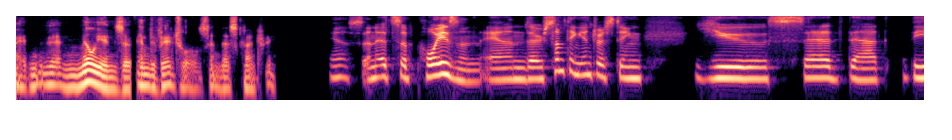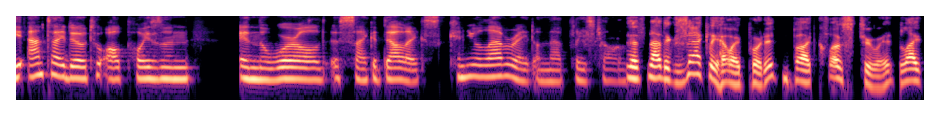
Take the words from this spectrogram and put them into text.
in millions of individuals in this country. Yes, and it's a poison. And there's something interesting. You said that the antidote to all poison in the world of psychedelics. Can you elaborate on that, please, Charles? That's not exactly how I put it, but close to it. Like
